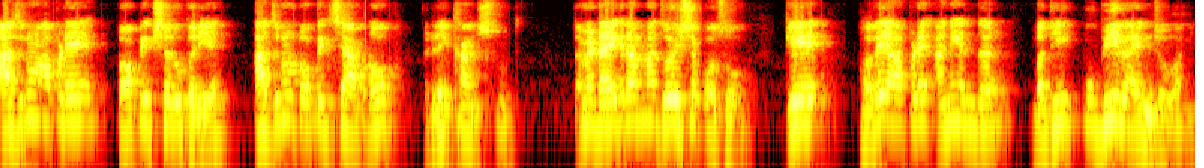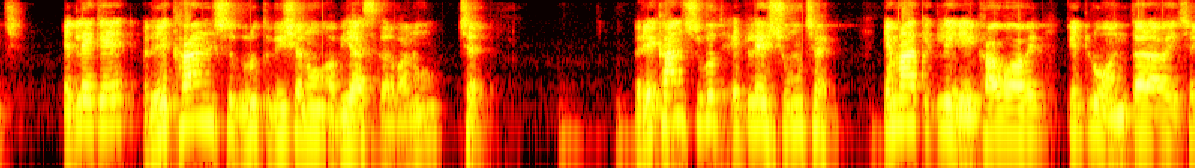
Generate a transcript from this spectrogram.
આજનો આપણે ટોપિક શરૂ કરીએ. આજનો ટોપિક છે આપણો રેખાંશ વૃત્ત. તમે ડાયાગ્રામમાં જોઈ શકો છો કે હવે આપણે આની અંદર બધી ઊભી લાઈન જોવાની છે. એટલે કે રેખાંશ વૃત્ત વિશેનો અભ્યાસ કરવાનો છે. રેખાંશ વૃત્ત એટલે શું છે? એમાં કેટલી રેખાઓ આવે, કેટલું અંતર આવે છે,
